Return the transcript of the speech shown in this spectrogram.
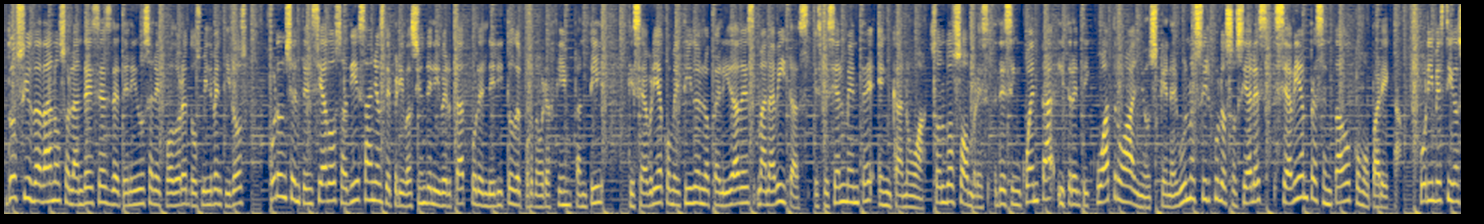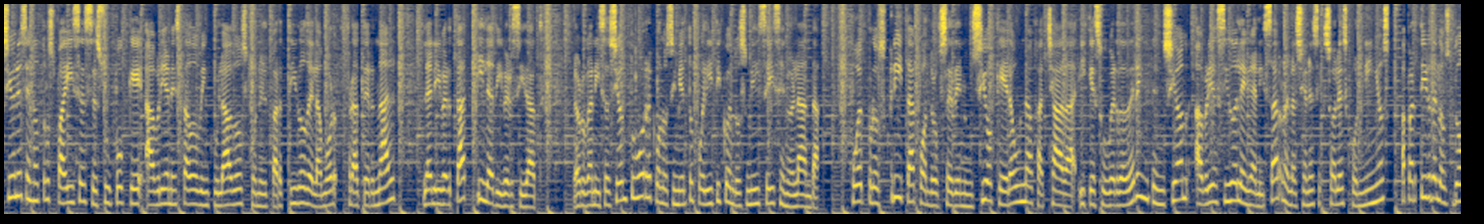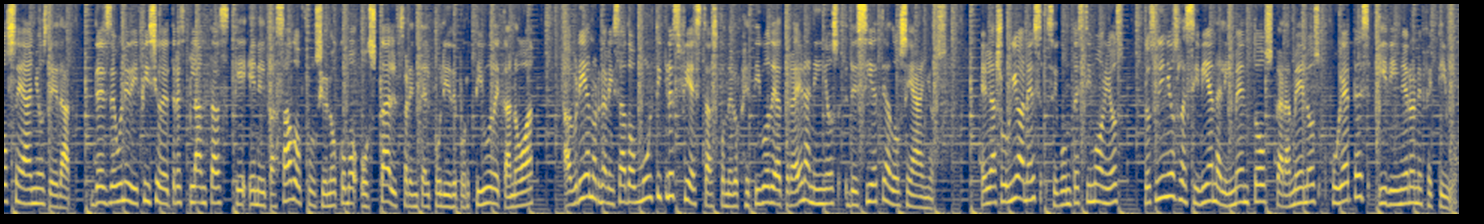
Dos ciudadanos holandeses detenidos en Ecuador en 2022 fueron sentenciados a 10 años de privación de libertad por el delito de pornografía infantil que se habría cometido en localidades manabitas, especialmente en Canoa. Son dos hombres de 50 y 34 años que en algunos círculos sociales se habían presentado como pareja. Por investigaciones en otros países se supo que habrían estado vinculados con el Partido del Amor Fraternal, la Libertad y la Diversidad. La organización tuvo reconocimiento político en 2006 en Holanda. Fue proscrita cuando se denunció que era una fachada y que su verdadera intención habría sido legalizar relaciones sexuales con niños a partir de los 12 años de edad. Desde un edificio de tres plantas que en el pasado funcionó como hostal frente al Polideportivo de Canoa, habrían organizado múltiples fiestas con el objetivo de atraer a niños de 7 a 12 años. En las reuniones, según testimonios, los niños recibían alimentos, caramelos, juguetes y dinero en efectivo.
